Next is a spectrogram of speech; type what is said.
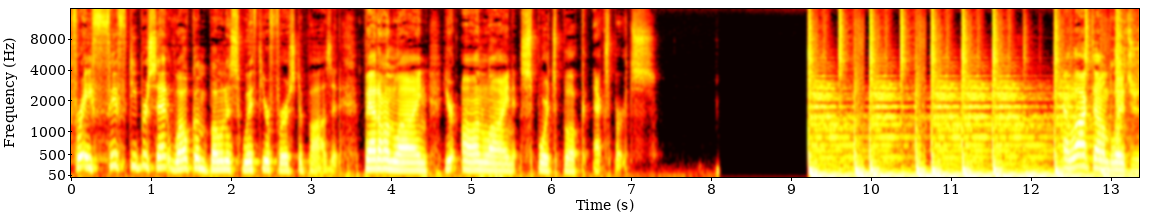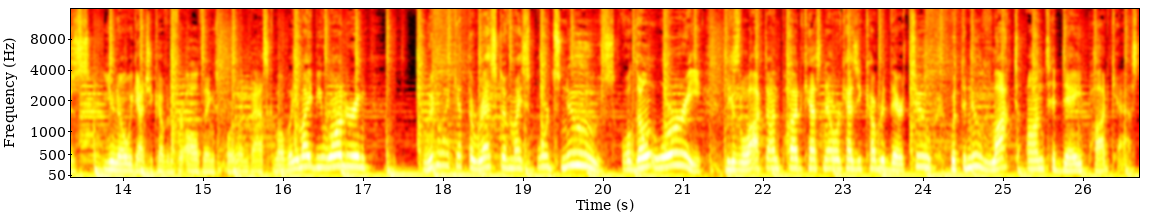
for a 50% welcome bonus with your first deposit. BetOnline, your online sportsbook experts. At Locked On Blazers, you know we got you covered for all things Portland basketball, but you might be wondering, where do I get the rest of my sports news? Well, don't worry, because the Locked On Podcast Network has you covered there too with the new Locked On Today podcast.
